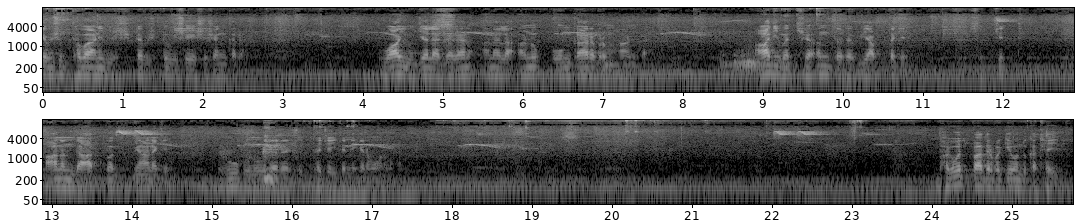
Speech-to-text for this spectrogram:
ವಿಶುದ್ಧವಾಣಿ ವಿಶಿಷ್ಟ ವಿಷ್ಣು ವಿಶೇಷ ಶಂಕರ. ವಾಯು, ಜಲ, ಗಗನ, ಅನಲ, ಅಣು, ಓಂಕಾರ, ಬ್ರಹ್ಮಾಂಡ. ಆದಿಮಧ್ಯ ಅಂತದ ವ್ಯಾಪ್ತಕ್ಕೆ ಸುಚಿತ್ ಆನಂದ, ಆತ್ಮಜ್ಞಾನಕ್ಕೆ ರೂಪು ನೂರರ ಶುದ್ಧ ಚೈತನ್ಯಕ್ಕೆ ನಮೋ ನಮಃ ಭಗವತ್ಪಾದರ ಬಗ್ಗೆ ಒಂದು ಕಥೆ ಇದೆ.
